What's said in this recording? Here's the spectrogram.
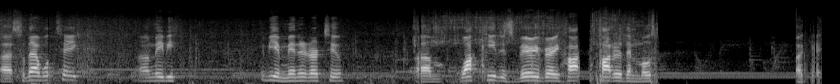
Uh, so that will take uh, maybe maybe a minute or two. Um, wok heat is very, very hot, hotter than most. Okay,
